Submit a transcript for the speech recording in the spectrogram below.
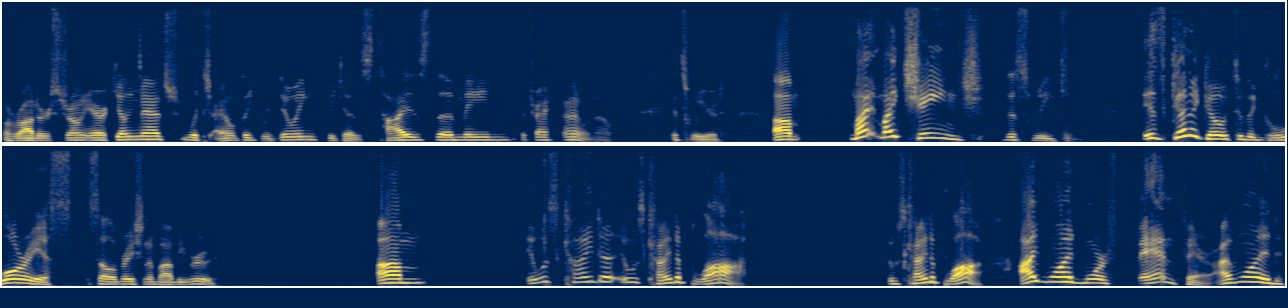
a Roderick Strong Eric Young match, which I don't think we're doing because Tye's the main attraction. I don't know. It's weird. Um my my change this week is gonna go to the glorious celebration of Bobby Roode. Um it was kinda it was kinda blah. It was kind of blah. I wanted more fanfare. I wanted.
